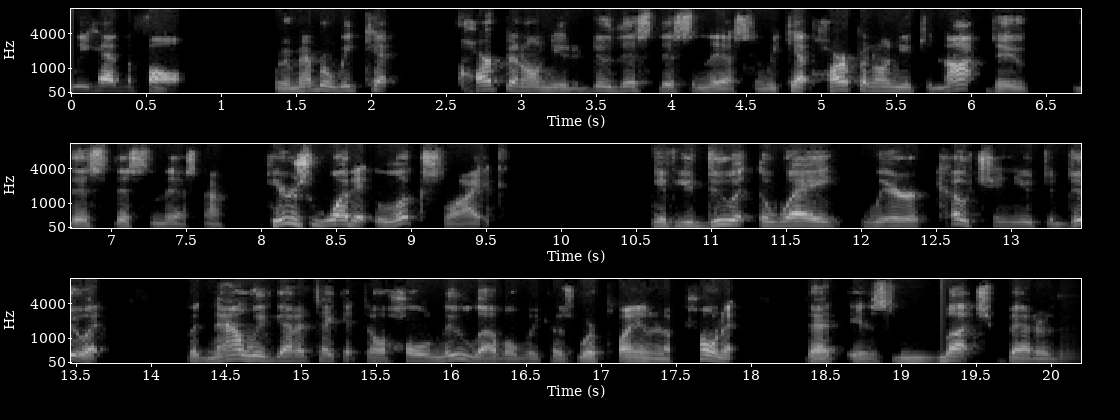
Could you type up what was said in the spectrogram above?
we had in the fall. Remember, we kept harping on you to do this, this, and this, and we kept harping on you to not do this, this, and this. Now, here's what it looks like if you do it the way we're coaching you to do it. But now we've got to take it to a whole new level because we're playing an opponent that is much better than the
